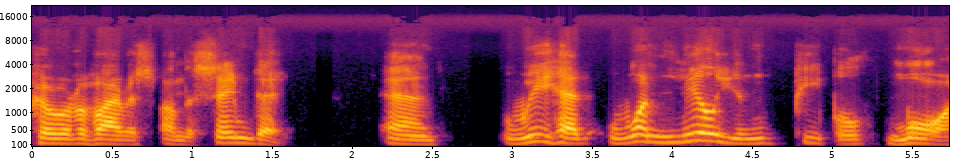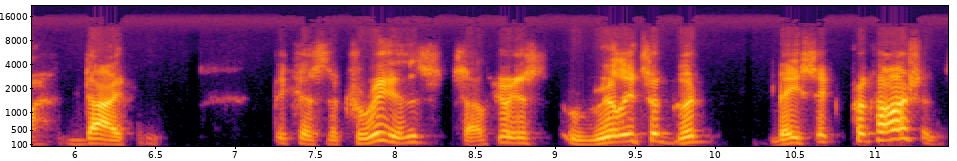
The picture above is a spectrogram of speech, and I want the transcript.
coronavirus on the same day. And we had 1 million people more die because the Koreans, South Koreans, really took good basic precautions.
